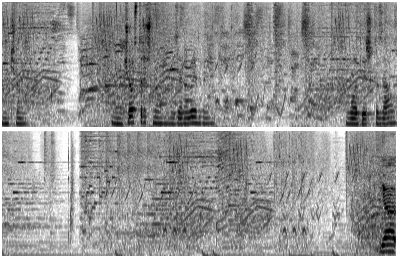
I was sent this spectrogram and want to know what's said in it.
Нічого. Нічого страшного, ми зараз виграємо. Вот, я ж казав. Я.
